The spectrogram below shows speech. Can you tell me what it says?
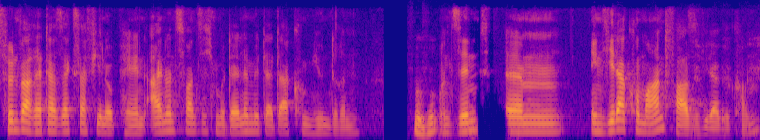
5er Retter, 6er Philopane, 21 Modelle mit der Dark Commune drin mhm. und sind ähm, in jeder Command-Phase wiedergekommen.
